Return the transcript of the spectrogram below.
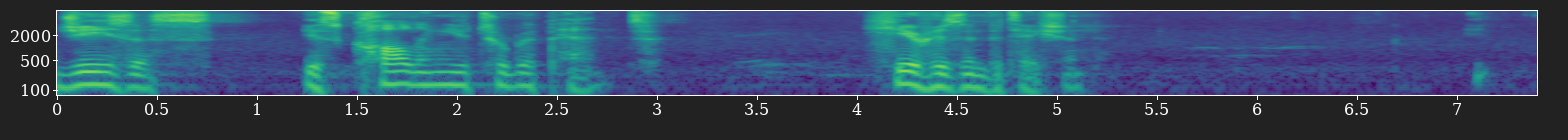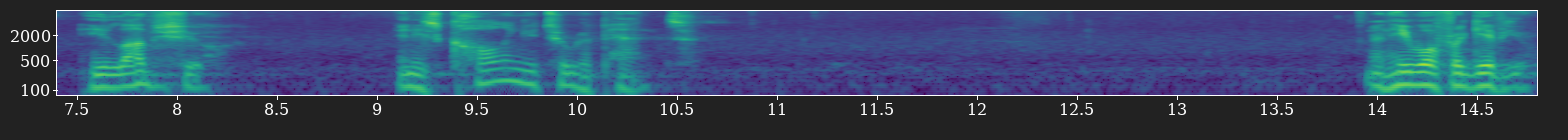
Jesus is calling you to repent. Hear his invitation. He loves you, and he's calling you to repent. And he will forgive you.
